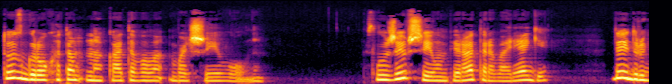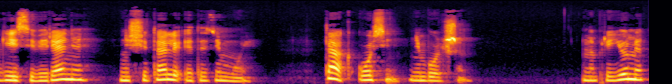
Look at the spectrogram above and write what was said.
то с грохотом накатывало большие волны. Служившие у императора варяги – да и другие северяне не считали это зимой. Так, осень, не больше. На приеме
